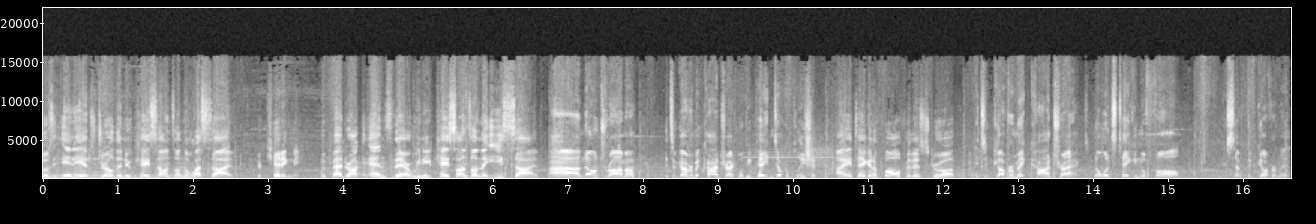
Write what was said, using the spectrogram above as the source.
Those idiots drilled the new caissons on the west side. You're kidding me. The bedrock ends there. We need caissons on the east side. Ah, no drama. It's a government contract. We'll be paid until completion. I ain't taking a fall for this screw up. It's a government contract. No one's taking a fall. Except the government.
